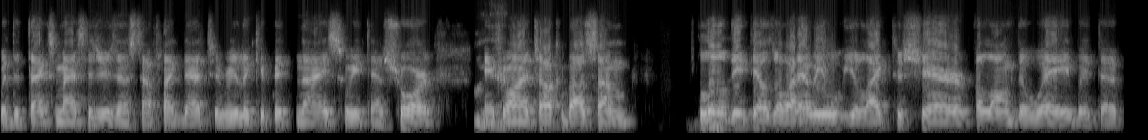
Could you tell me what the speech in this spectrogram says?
with the text messages and stuff like that to really keep it nice, sweet, and short. Oh, yeah. If you want to talk about some little details or whatever you, you like to share along the way with the,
